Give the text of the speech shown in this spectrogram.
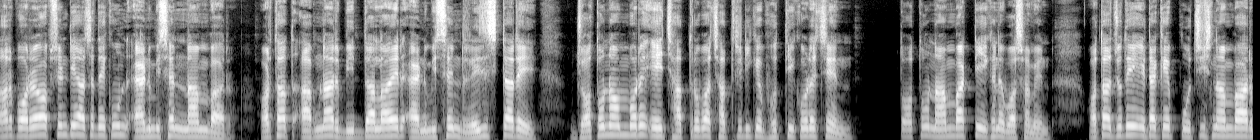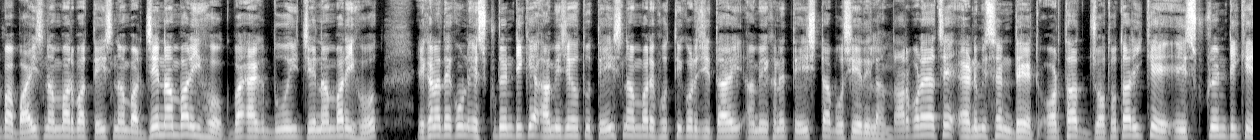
তারপরের অপশনটি আছে দেখুন অ্যাডমিশন নাম্বার অর্থাৎ আপনার বিদ্যালয়ের অ্যাডমিশন রেজিস্টারে যত নম্বরে এই ছাত্র বা ছাত্রীটিকে ভর্তি করেছেন তত নাম্বারটি এখানে বসাবেন। অর্থাৎ যদি এটাকে পঁচিশ নাম্বার বা বাইশ নাম্বার বা তেইশ নাম্বার যে নাম্বারই হোক বা এক, দুই যে নাম্বারই হোক, এখানে দেখুন স্টুডেন্টটিকে আমি যেহেতু তেইশ নাম্বারে ভর্তি করেছি, তাই আমি এখানে তেইশটা বসিয়ে দিলাম। তারপরে আছে অ্যাডমিশন ডেট অর্থাৎ যত তারিখে এই স্টুডেন্টটিকে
